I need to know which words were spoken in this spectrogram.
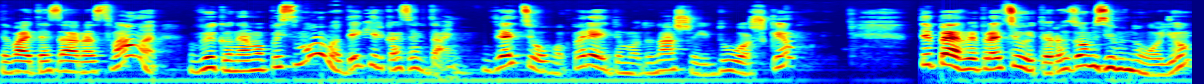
Давайте зараз з вами виконаємо письмово декілька завдань. Для цього перейдемо до нашої дошки. Тепер ви працюєте разом зі мною.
